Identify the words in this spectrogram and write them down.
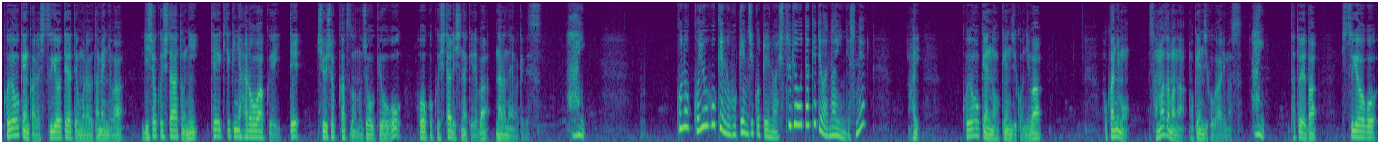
雇用保険から失業手当をもらうためには離職した後に定期的にハローワークへ行って就職活動の状況を報告したりしなければならないわけです。はい。この雇用保険の保険事故というのは失業だけではないんですね。はい。雇用保険の保険事故には他にも様々な保険事故があります。はい。例えば失業後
